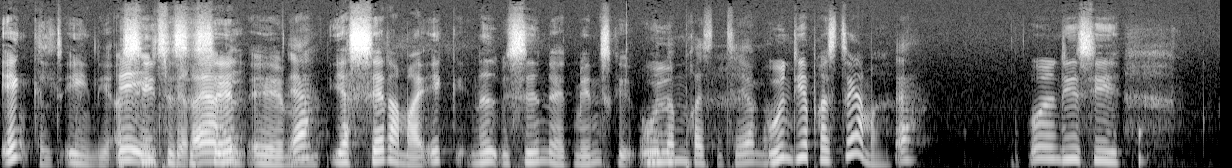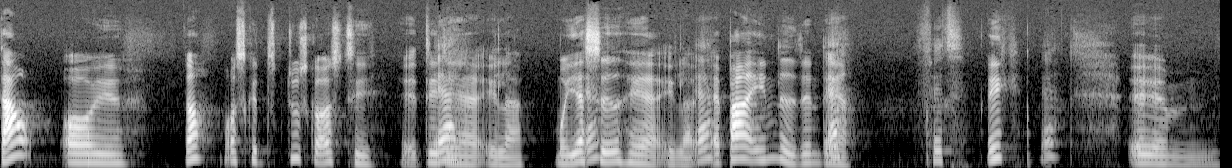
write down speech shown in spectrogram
enkelt egentlig at sige til sig selv, øhm, Ja. jeg sætter mig ikke ned ved siden af et menneske, Uden uden, at præsentere mig. uden de at præsentere mig. Ja. Uden de at sige, Dag, og øh, nå, hvor skal, du skal også til øh, det Ja. der, eller må jeg Ja. sidde her, eller Ja. bare indlede den der. Ja. Fedt. Ikke? Ja. Øhm,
